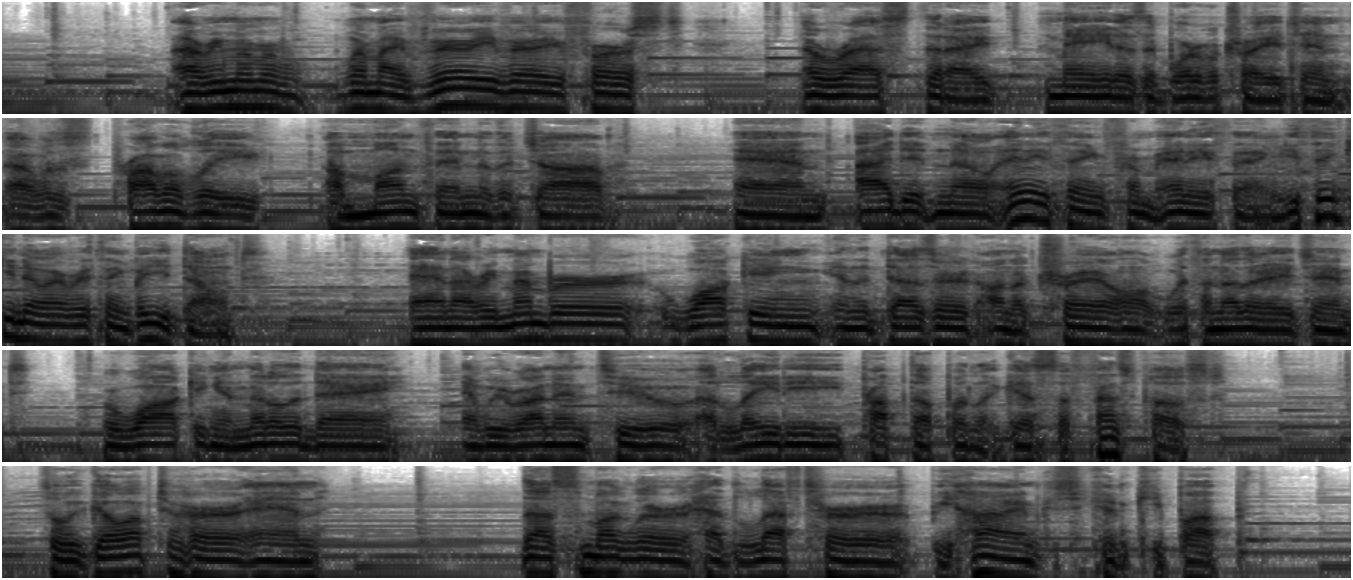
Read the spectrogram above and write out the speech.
I remember when my very, very first arrest that I made as a Border Patrol agent, I was probably a month into the job and I didn't know anything from anything. You think you know everything, but you don't. And I remember walking in the desert on a trail with another agent. We're walking in the middle of the day and we run into a lady propped up against a fence post. So we go up to her, and the smuggler had left her behind because she couldn't keep up.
